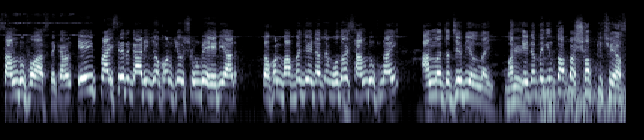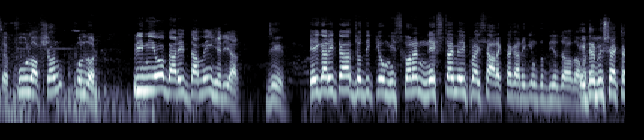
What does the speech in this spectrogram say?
সানরুফও আছে। কারণ এই প্রাইসের গাড়ি যখন কেউ শুনবে হেরিয়ার তখন ভাববে যে এটাতে বোধহয় সানরুফ নাই। আর নয়তো জেবিএল নাই। বাট এটাতে কিন্তু আপনার সবকিছুই আছে। ফুল অপশন ফুল লোড প্রিমিয় গাড়ির দামেই হেরিয়ার। জি। এই গাড়িটা যদি কেউ মিস করেন নেক্সট টাইম এই প্রাইসে আরেকটা গাড়ি কিন্তু দিয়ে যাওয়া যাবে এটার বিষয়ে একটা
